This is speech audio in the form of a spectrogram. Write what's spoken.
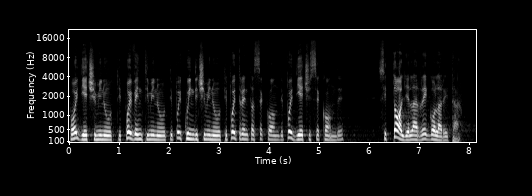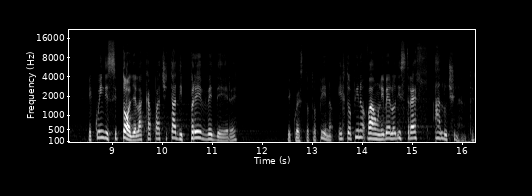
poi 10 minuti, poi 20 minuti, poi 15 minuti, poi 30 secondi, poi 10 secondi. Si toglie la regolarità e quindi si toglie la capacità di prevedere di questo topino. Il topino va a un livello di stress allucinante.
